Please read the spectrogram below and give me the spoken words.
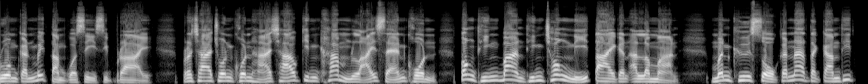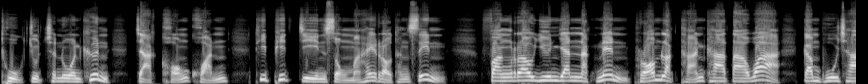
รวมกันไม่ต่ำกว่า 40 ราย ประชาชนคนหาเช้ากินค่ำหลายแสนคน ต้องทิ้งบ้านทิ้งช่องหนีตายกันอลหมาน มันคือโศกนาฏกรรมที่ถูกจุดชนวนขึ้น จากของขวัญที่พิษจีนส่งมาให้เราทั้งสิ้น ฝั่งเรายืนยันหนักแน่น พร้อมหลักฐานคาตาว่า กัมพูชา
